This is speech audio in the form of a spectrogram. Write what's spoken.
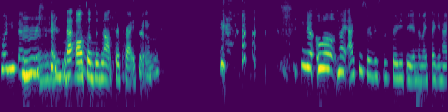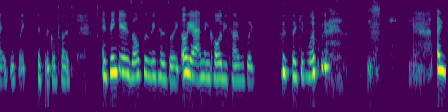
twenty seven percent. Mm. That also does not surprise me. No, well, my of service was 33, and then my second highest was like physical touch. I think it was also because, like, oh yeah, and then quality time was like the second lowest. I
